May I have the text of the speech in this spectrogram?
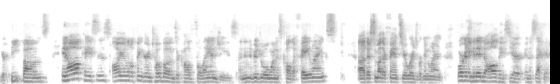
your feet bones, in all cases, all your little finger and toe bones are called phalanges. An individual one is called a phalanx. Uh, there's some other fancier words we're going to learn. We're going to get into all these here in a second.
